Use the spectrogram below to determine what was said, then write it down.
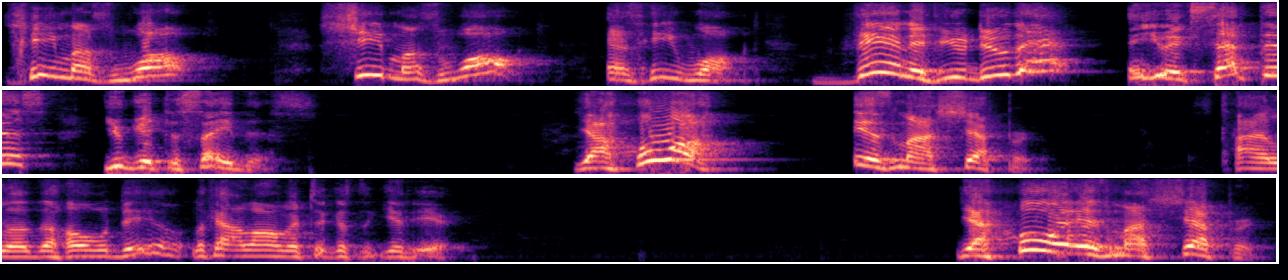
He must walk, she must walk as he walked. Then, if you do that, and you accept this, you get to say this. Yahuwah is my shepherd. It's title of the whole deal. Look how long it took us to get here. Yahuwah is my shepherd.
